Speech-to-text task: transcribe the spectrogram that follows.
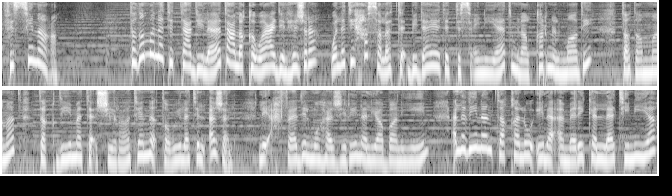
في الصناعة تضمنت التعديلات على قواعد الهجرة والتي حصلت بداية التسعينيات من القرن الماضي تضمنت تقديم تأشيرات طويلة الأجل لأحفاد المهاجرين اليابانيين الذين انتقلوا إلى أمريكا اللاتينية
